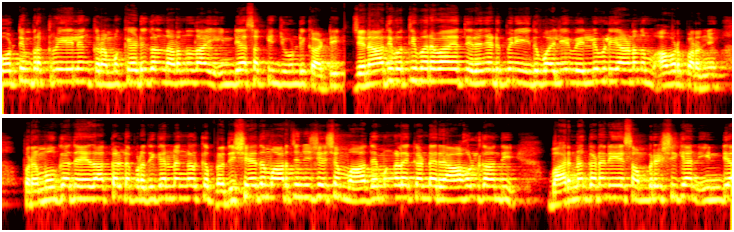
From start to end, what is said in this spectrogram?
വോട്ടിംഗ് പ്രക്രിയയിലും ക്രമക്കേടുകൾ നടന്നതായി ഇന്ത്യ സഖ്യം ചൂണ്ടിക്കാട്ടി. ജനാധിപത്യപരമായ തിരഞ്ഞെടുപ്പിന് ഇത് വലിയ വെല്ലുവിളിയാണെന്നും അവർ പറഞ്ഞു. പ്രമുഖ നേതാക്കളുടെ പ്രതികരണങ്ങൾക്ക് പ്രതിഷേധ മാർച്ചിന് ശേഷം മാധ്യമങ്ങളെ കണ്ട രാഹുൽ ഗാന്ധി ഭരണഘടനയെ സംരക്ഷിക്കാൻ ഇന്ത്യ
